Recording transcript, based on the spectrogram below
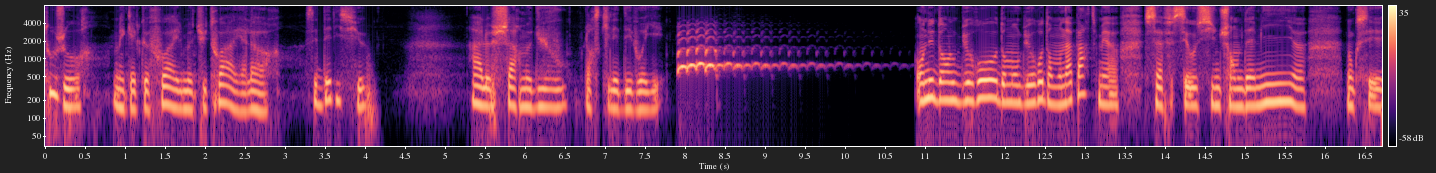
Toujours, mais quelquefois il me tutoie et alors C'est délicieux. Ah, le charme du vous lorsqu'il est dévoyé. On est dans le bureau, dans mon bureau, dans mon appart, mais euh, c'est aussi une chambre d'amis. Euh, donc c'est,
